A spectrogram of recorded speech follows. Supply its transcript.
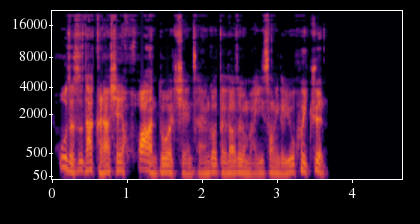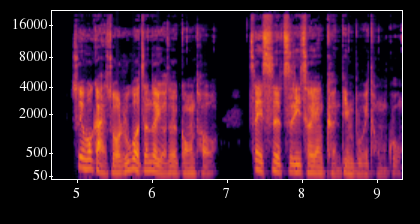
或者是他可能要先花很多的钱才能够得到这个买一送一的优惠券。所以我敢说，如果真的有这个公投，这一次的智力测验肯定不会通过。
